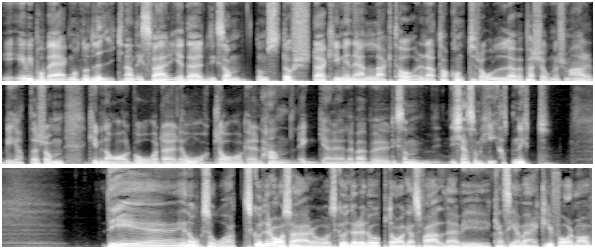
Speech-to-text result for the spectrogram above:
E-, är vi på väg mot något liknande i Sverige där liksom de största kriminella aktörerna tar kontroll över personer som arbetar som kriminalvårdare eller åklagare eller handläggare? Eller liksom, det känns som helt nytt. Det är nog så att skulle det vara så här och skulle det då uppdagas fall där vi kan se en verklig form av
